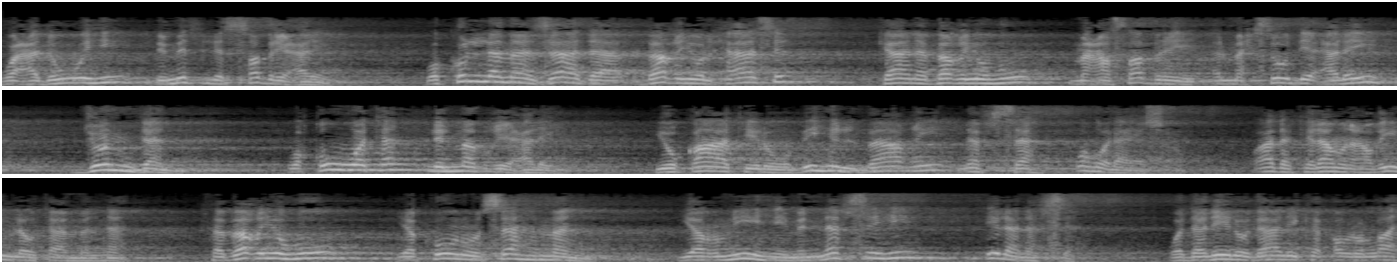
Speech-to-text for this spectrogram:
وعدوه بمثل الصبر عليه. وكلما زاد بغي الحاسد كان بغيه مع صبر المحسود عليه جندا. وقوة للمبغي عليه يقاتل به الباغي نفسه وهو لا يشعر. وهذا كلام عظيم لو تأملناه. فبغيه يكون سهما يرميه من نفسه إلى نفسه. ودليل ذلك قول الله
